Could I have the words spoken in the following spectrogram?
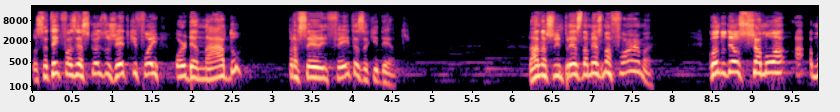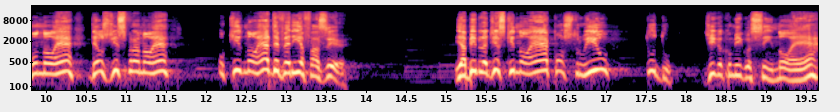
Você tem que fazer as coisas do jeito que foi ordenado para serem feitas aqui dentro. Lá na sua empresa, da mesma forma. Quando Deus chamou a, a Noé, Deus disse para Noé o que Noé deveria fazer. E a Bíblia diz que Noé construiu tudo. Diga comigo assim: Noé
